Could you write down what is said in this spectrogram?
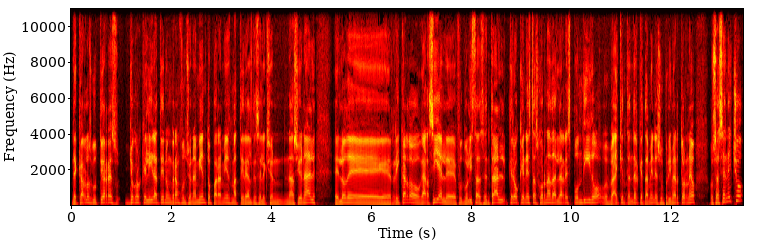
de Carlos Gutiérrez. Yo creo que el IRA tiene un gran funcionamiento. Para mí es material de selección nacional. Eh, lo de Ricardo García, el eh, futbolista central, creo que en estas jornadas le ha respondido. Hay que entender que también es su primer torneo. O sea, se han hecho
